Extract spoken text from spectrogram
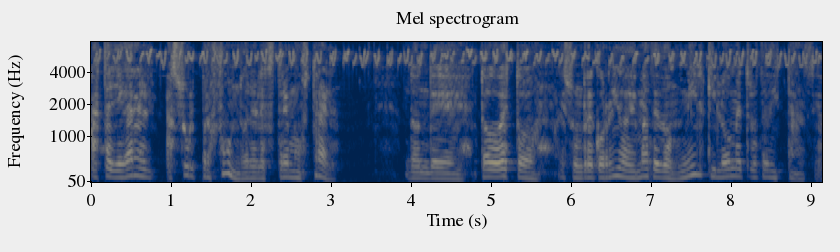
hasta llegar al azul profundo en el extremo austral, donde todo esto es un recorrido de más de 2.000 kilómetros de distancia.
